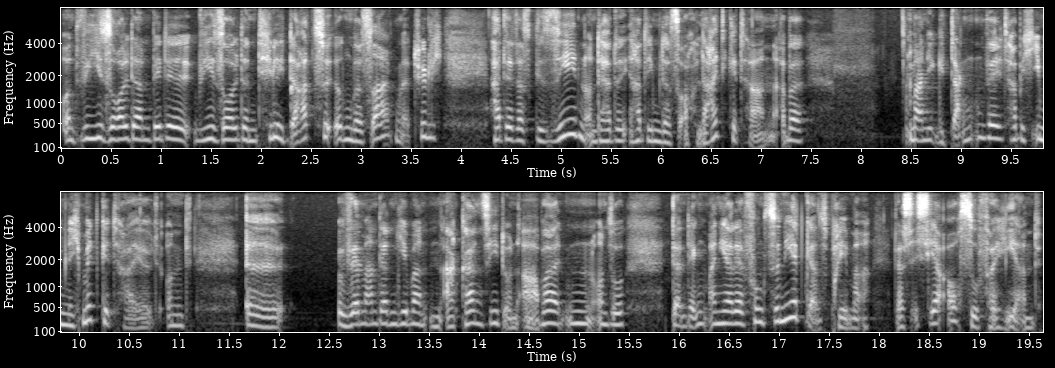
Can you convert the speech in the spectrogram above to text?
Und wie soll dann bitte, wie soll dann Tilly dazu irgendwas sagen? Natürlich hat er das gesehen und hat, hat ihm das auch leid getan, aber meine Gedankenwelt habe ich ihm nicht mitgeteilt. Und äh, wenn man dann jemanden ackern sieht und arbeiten und so, dann denkt man ja, der funktioniert ganz prima. Das ist ja auch so verheerend.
